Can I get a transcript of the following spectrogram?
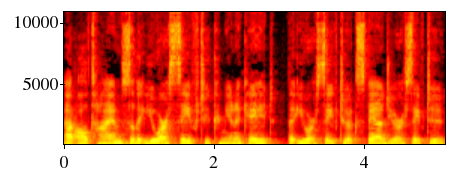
at all times so that you are safe to communicate, that you are safe to expand, you are safe to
